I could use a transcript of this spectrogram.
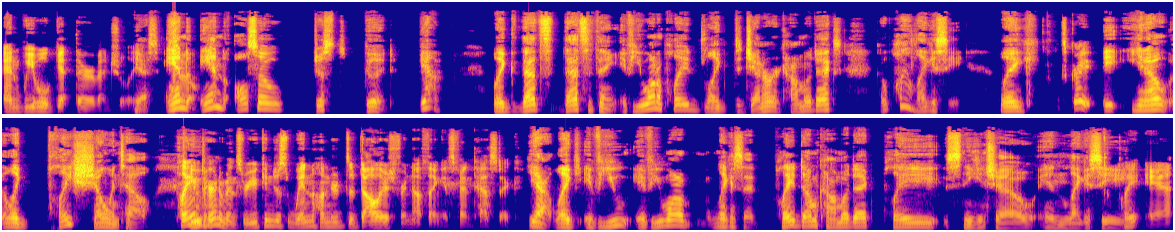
And we will get there eventually. Yes, and So- and also just good. Yeah. like that's that's the thing. If you want to play like degenerate combo decks, go play Legacy. Like it's great. it, you know, like play Show and Tell. Playing You- tournaments where you can just win hundreds of dollars for nothing. It's fantastic. Yeah, like if you if you want to, like I said, play dumb combo deck, play Sneak and Show in Legacy. Play Ant.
